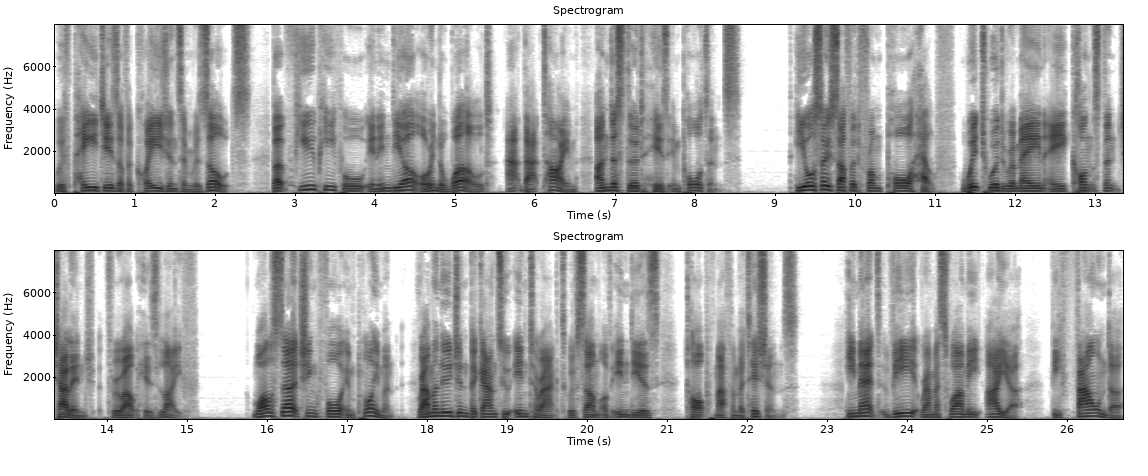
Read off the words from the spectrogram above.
with pages of equations and results, but few people in India or in the world at that time understood his importance. He also suffered from poor health, which would remain a constant challenge throughout his life. While searching for employment, Ramanujan began to interact with some of India's top mathematicians. He met V. Ramaswamy Iyer, the founder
